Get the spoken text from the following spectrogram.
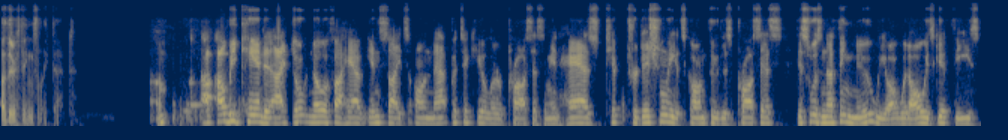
other things like that. Um, I'll be candid. I don't know if I have insights on that particular process. I mean, it has traditionally it's gone through this process. This was nothing new. We all would always get these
